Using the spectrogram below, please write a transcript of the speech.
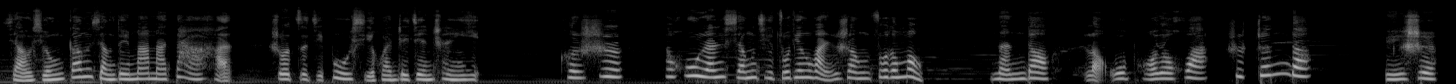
小熊刚想对妈妈大喊，说自己不喜欢这件衬衣，可是他忽然想起昨天晚上做的梦，难道老巫婆的话是真的？于是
